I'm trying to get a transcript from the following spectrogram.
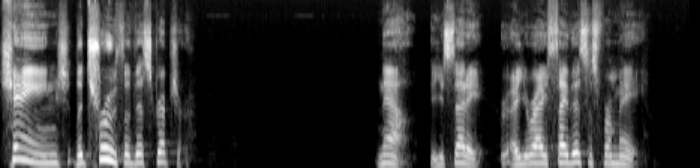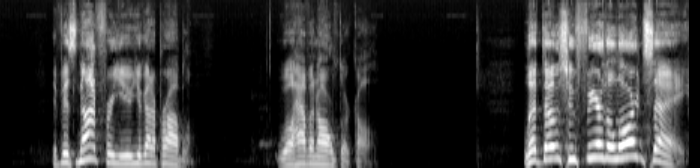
change the truth of this scripture. Now, you said, Are you ready to say this is for me? If it's not for you, you got a problem. We'll have an altar call. Let those who fear the Lord say,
